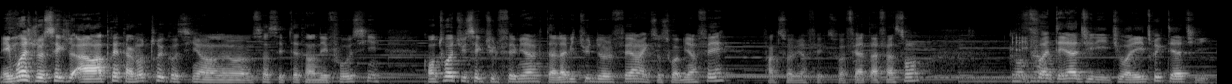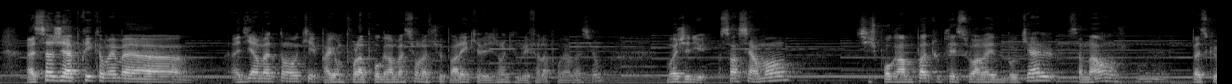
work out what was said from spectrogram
Et moi, je sais que. je- Alors après, t'as un autre truc aussi. hein, euh, Ça, c'est peut-être un défaut aussi. Quand toi, tu sais que tu le fais bien, que t'as l'habitude de le faire et que ce soit bien fait, enfin que ce soit bien fait, que ce soit fait à ta façon, des fois, t'es là, tu dis, tu vois les trucs, t'es là, tu dis. Ah, ça, j'ai appris quand même à, à dire maintenant, ok. Par exemple, pour la programmation, là, je te parlais qu'il y avait des gens qui voulaient faire de la programmation. Moi, j'ai dit, sincèrement, si je programme pas toutes les soirées de bocal, ça m'arrange. Mm. Parce que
